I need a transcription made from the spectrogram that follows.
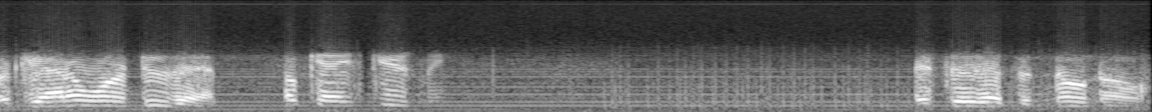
Okay, I don't want to do that. Okay, excuse me. They say that's a no-no.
